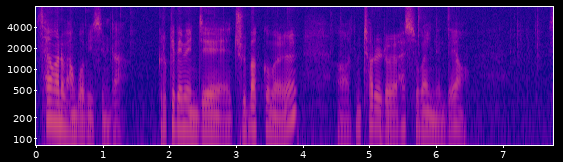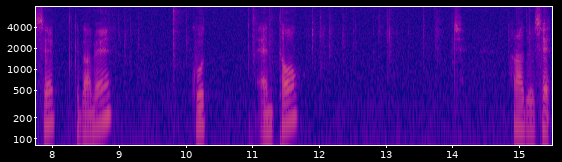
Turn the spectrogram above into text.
사용하는 방법이 있습니다 그렇게 되면 이제 줄바꿈을 어, 좀 처리를 할 수가 있는데요 셋 그 다음에 굿 엔터 하나 둘 셋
